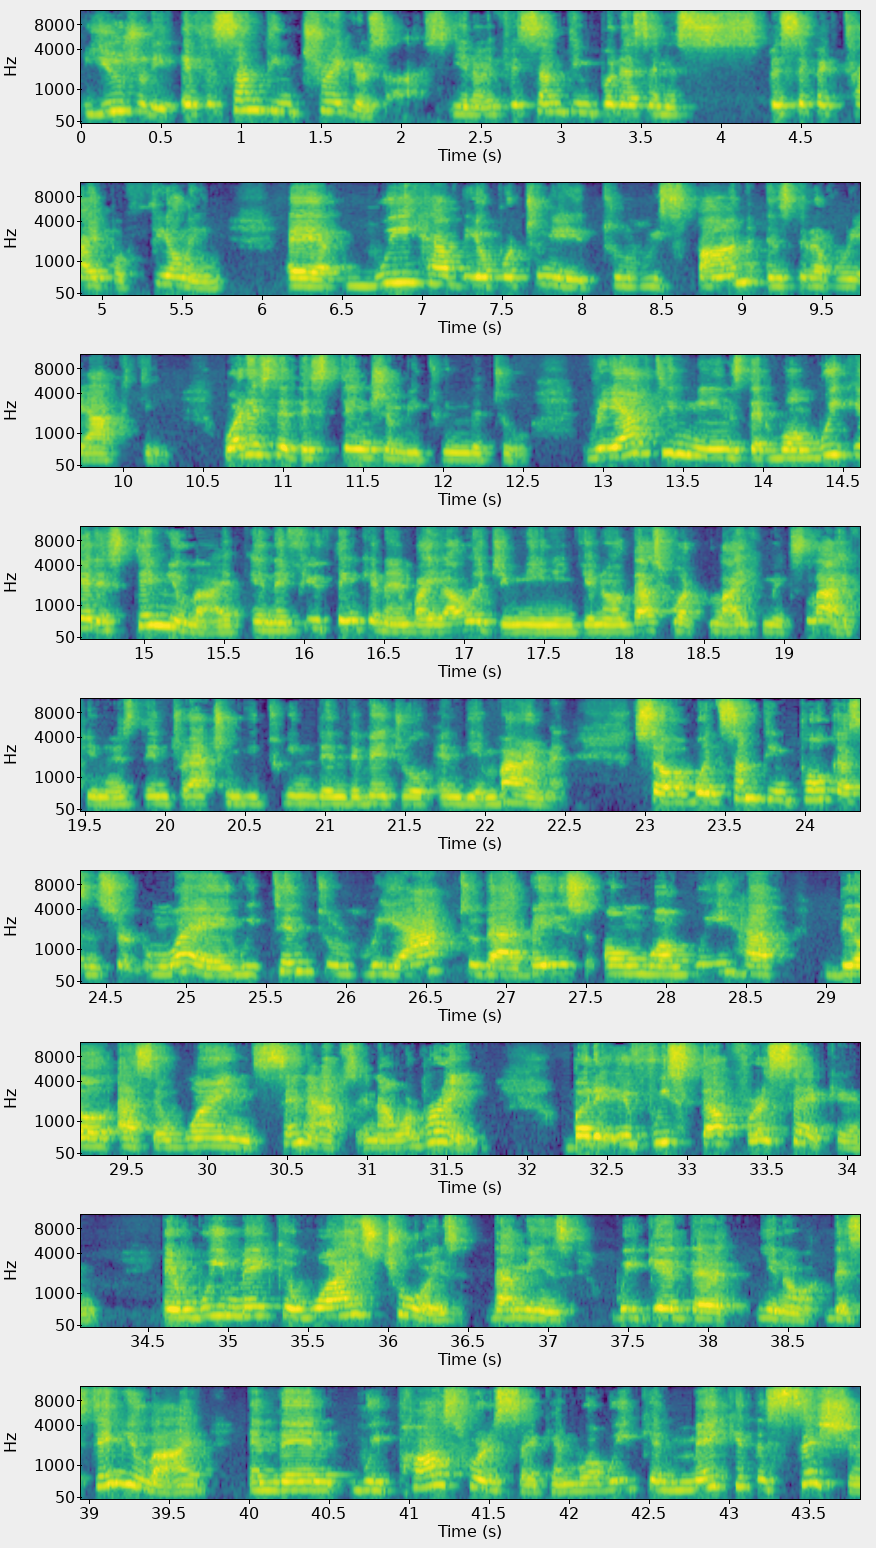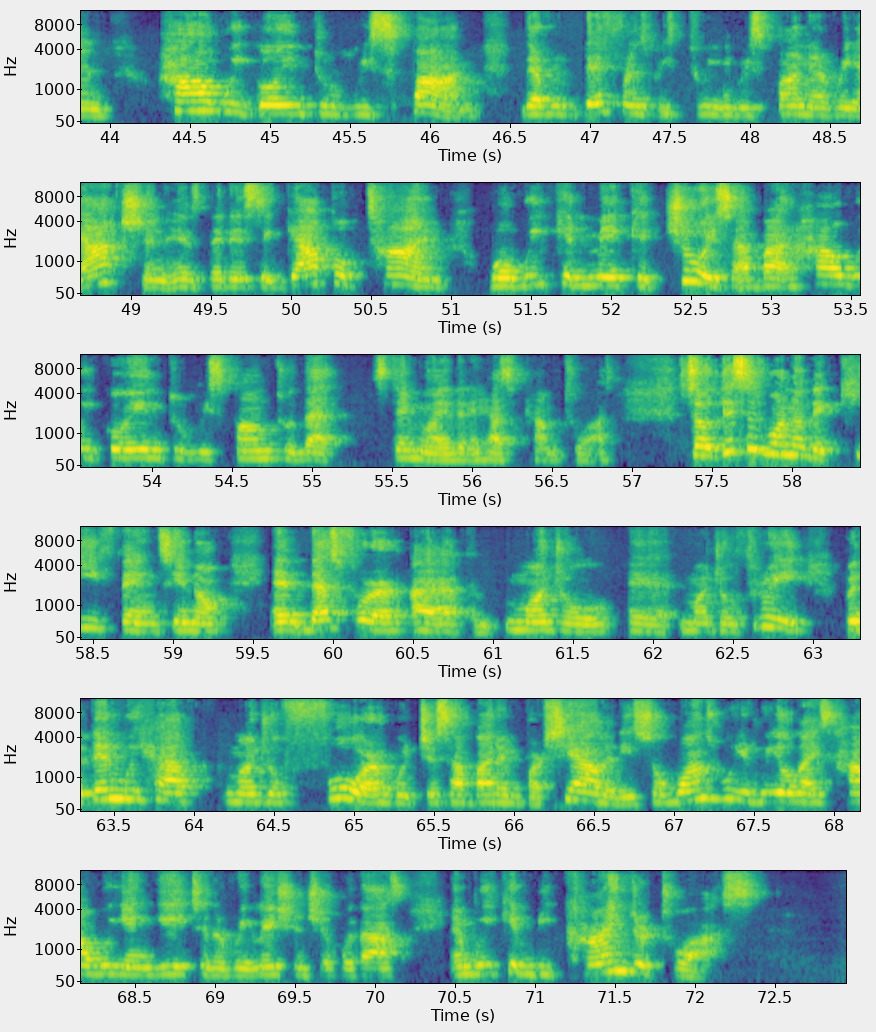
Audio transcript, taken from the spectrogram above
usually if something triggers us, you know, if it's something put us in a specific type of feeling, uh, we have the opportunity to respond instead of reacting. What is the distinction between the two? Reacting means that when we get a stimuli, and if you think in biology meaning, you know, that's what life makes life, you know, it's the interaction between the individual and the environment. So when something pokes us in a certain way, we tend to react to that based on what we have built as a wiring synapse in our brain. But if we stop for a second and we make a wise choice, that means we get the, you know, the stimuli and then we pause for a second where we can make a decision how we going to respond. The difference between respond and reaction is that it's a gap of time where we can make a choice about how we're going to respond to that stimuli that it has come to us. So this is one of the key things, you know, and that's for uh, module uh, module three. But then we have module four, which is about impartiality. So once we realize how we engage in a relationship with us and we can be kinder to us,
